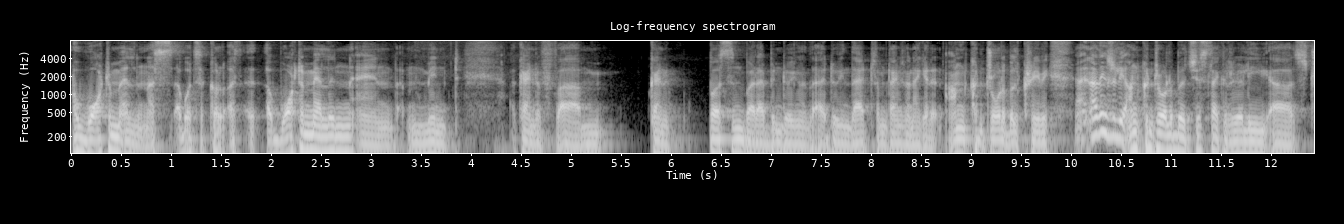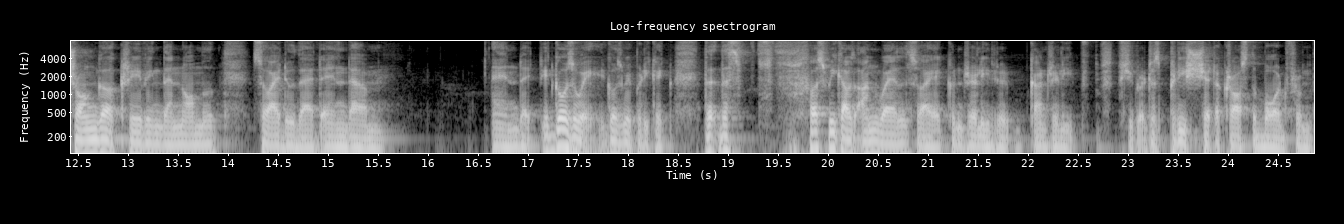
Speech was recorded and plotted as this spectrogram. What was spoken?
a watermelon. A, what's it called? A, a watermelon and mint kind of um, kind of person, but I've been doing that, doing that sometimes when I get an uncontrollable craving. Nothing's really uncontrollable. It's just like a really uh, stronger craving than normal. So I do that, and um, and it, it, goes away. It goes away pretty quick. The, this first week I was unwell, so I couldn't really, can't really. It was pretty shit across the board from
